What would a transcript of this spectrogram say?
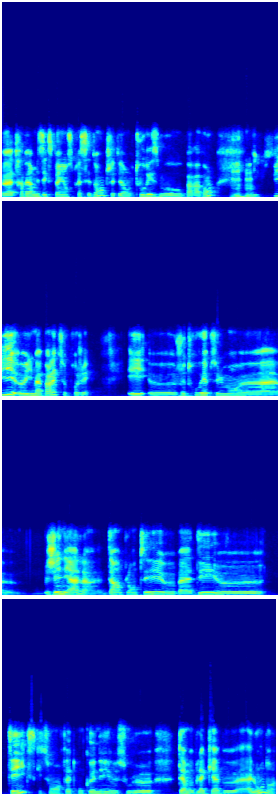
à travers mes expériences précédentes, j'étais dans le tourisme auparavant. Mm-hmm. Et puis il m'a parlé de ce projet. Et euh, je trouvais absolument euh, génial d'implanter euh, bah, des TX, qui sont en fait qu'on connaît sous le terme Black Cab à Londres.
